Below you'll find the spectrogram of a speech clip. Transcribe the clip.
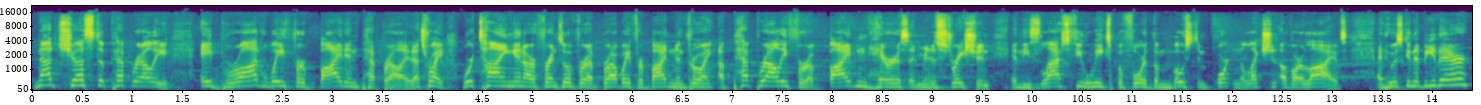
Not just a pep rally, a Broadway for Biden pep rally. That's right, we're tying in our friends over at Broadway for Biden and throwing a pep rally for a Biden Harris administration in these last few weeks before the most important election of our lives. And who's going to be there?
